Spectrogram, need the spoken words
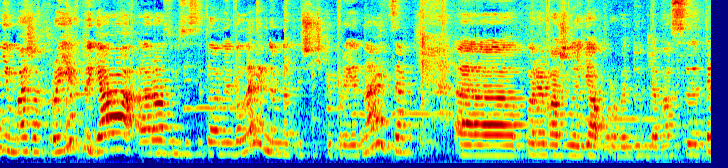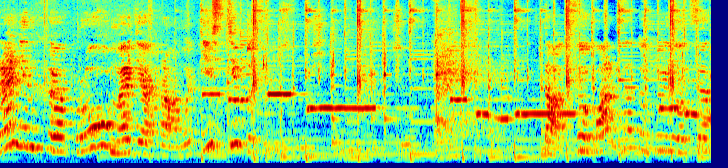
сьогодні в межах проєкту я е, разом зі Світланою Валерівною, вона трішечки приєднається. е, Переважно я проведу для вас тренінг е, про медіаграмотність. Так, собак затопило, це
